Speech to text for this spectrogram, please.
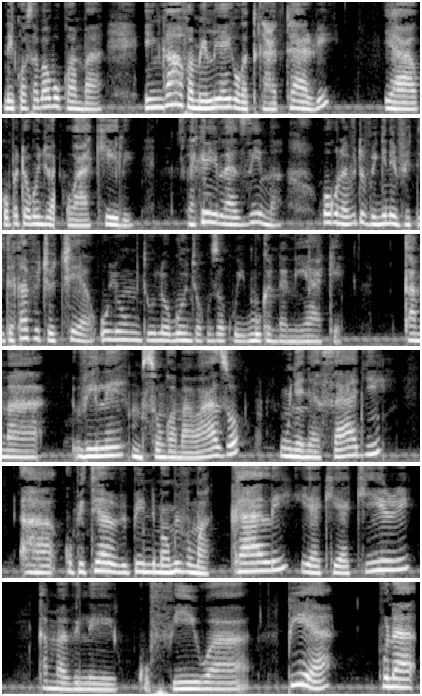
Ni kwa sababu kwamba ingawa familia iko katika hatari ya kupata ugonjwa wa akili lakini lazima huwa kuna vitu vingine vitakavyochochea huyu mtu ule ugonjwa kuweza kuibuka ndani yake. Kama vile msongo wa mawazo unyanyasaji uh, kupitia vipindi maumivu makali ya kiakili kama vile kufiwa. Pia kuna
